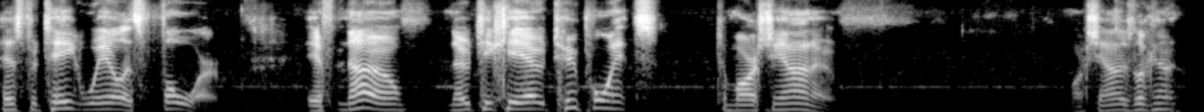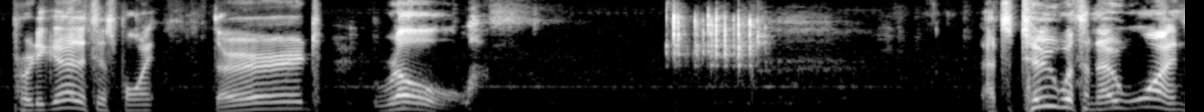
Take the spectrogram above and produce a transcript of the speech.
His fatigue wheel is four. If no, no TKO, two points to Marciano. Marciano's looking pretty good at this point. Third roll. That's a two with an 0 1.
